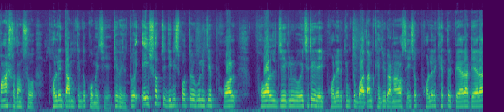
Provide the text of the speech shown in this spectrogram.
পাঁচ শতাংশ। ফলের দাম কিন্তু কমেছে, ঠিক আছে? তো এই সব যে জিনিসপত্রগুলি যে ফল ফল যেগুলো রয়েছে, ঠিক আছে? এই ফলের কিন্তু বাদাম, খেজুর, আনারস এইসব ফলের ক্ষেত্রে পেয়ারা, টেয়ারা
